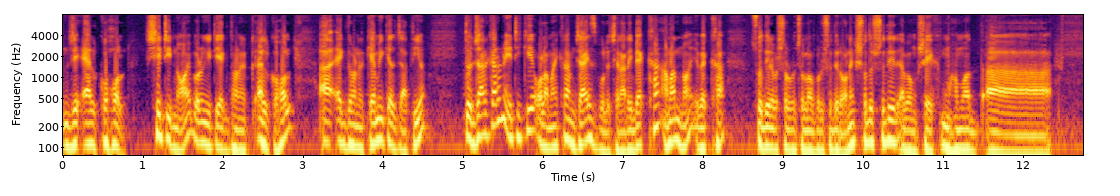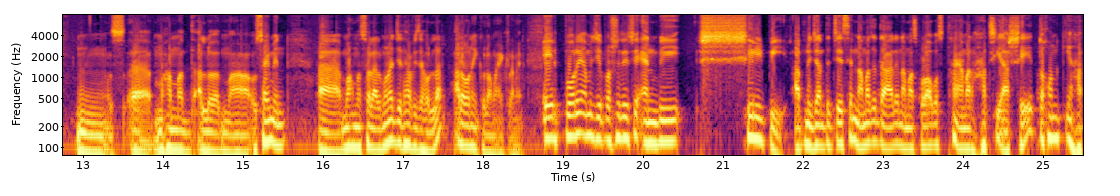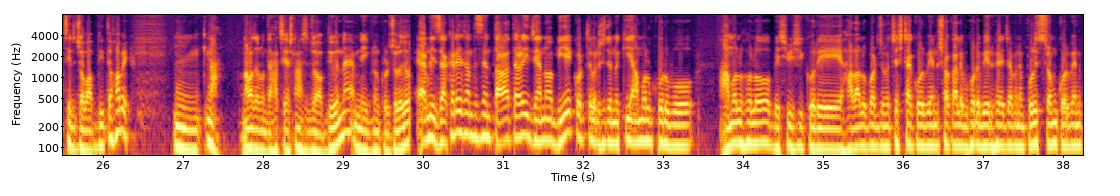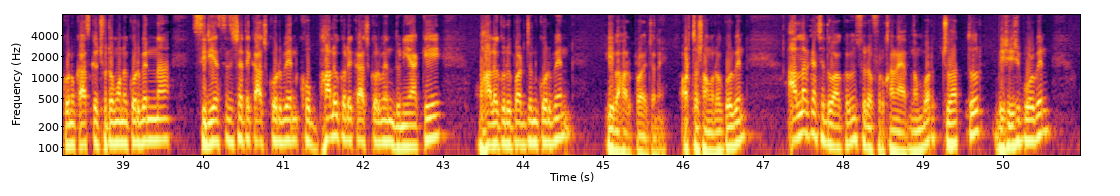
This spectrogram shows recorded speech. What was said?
যে অ্যালকোহল, সেটি নয়, বরং এটি এক ধরনের অ্যালকোহল এক ধরনের কেমিক্যাল জাতীয়। তো যার কারণে এটিকে ওলামাইকরাম জায়েজ বলেছেন। আর এই ব্যাখ্যা আমার নয়, এই ব্যাখ্যা সৌদি আরব সর্বোচ্চ পরিষদের অনেক সদস্যদের এবং শেখ মোহাম্মদ মোহাম্মদ আল ওসাইমিন মোহাম্মদ সাল্লাহ মোনাজিদ হাফিজাহুল্লার আরও অনেক ওলামা ইকরামের। এরপরে আমি যে প্রশ্ন দিয়েছি, এনবি শিল্পী, আপনি জানতে চেয়েছেন নামাজের দাঁড়ালে নামাজ পড়া অবস্থায় আমার হাঁচি আসে, তখন কি হাঁচির জবাব দিতে হবে? না। নামাজের মধ্যে হাঁচি আসলে হাঁচির জবাব দিবেন না, এমনি ইগনোর করে চলে যাব এমনি জাকারিয়া জানতেছেন, তাড়াতাড়ি যেন বিয়ে করতে পারে, সেজন্য কি আমল করব? আমল হলো বেশি বেশি করে হালাল উপার্জনের চেষ্টা করবেন, সকালে ভোরে বের হয়ে যাবেন, পরিশ্রম করবেন, কোনো কাজকে ছোট মনে করবেন না সিরিয়াসনেসের সাথে কাজ করবেন, খুব ভালো করে কাজ করবেন, দুনিয়াকে ভালো করে উপার্জন করবেন, বিবাহর প্রয়োজনে অর্থ সংগ্রহ করবেন। আল্লাহর কাছে দোয়া করবেন, সুরা ফুরখান আয়াত নম্বর চুয়াত্তর, বেশি বেশি পড়বেন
